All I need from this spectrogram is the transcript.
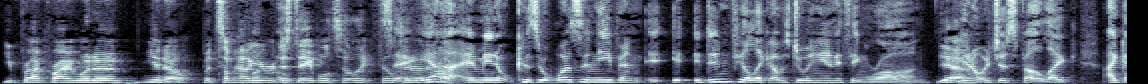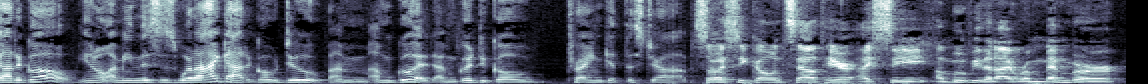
you probably would have, you know, but somehow you were just able to like filter it yeah, out. I mean, because it wasn't even. It, it it didn't feel like I was doing anything wrong. Yeah. you know, it just felt like I got to go. You know, I mean, this is what I got to go do. I'm I'm good. I'm good to go try and get this job. So I see going south here. I see a movie that I remember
